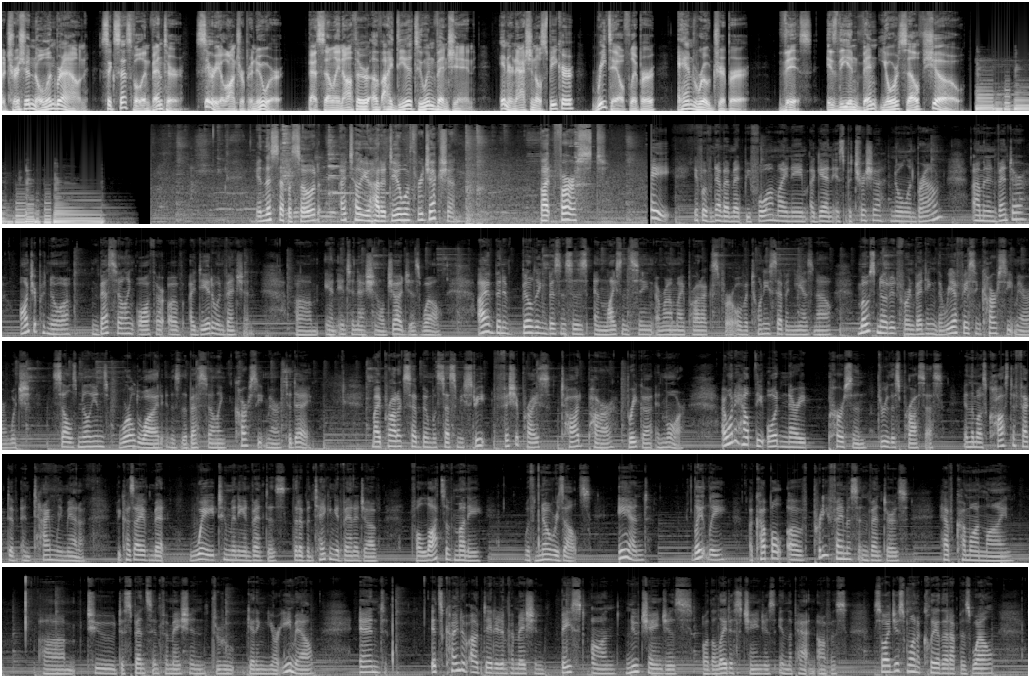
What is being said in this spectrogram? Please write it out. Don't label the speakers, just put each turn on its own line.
Patricia Nolan Brown, successful inventor, serial entrepreneur, best-selling author of Idea to Invention, international speaker, retail flipper, and road tripper. This is the Invent Yourself Show.
In this episode, I tell you how to deal with rejection. But first, hey, if we've never met before, my name again is Patricia Nolan Brown. I'm an inventor, entrepreneur, and best selling author of Idea to Invention, um, and international judge as well. I have been building businesses and licensing around my products for over 27 years now, most noted for inventing the rear facing car seat mirror, which sells millions worldwide and is the best selling car seat mirror today. My products have been with Sesame Street, Fisher Price, Todd Parr, Brica, and more. I want to help the ordinary person through this process in the most cost effective and timely manner because I have met way too many inventors that have been taking advantage of for lots of money with no results. And lately, a couple of pretty famous inventors have come online um, to dispense information through getting your email. And it's kind of outdated information based on new changes or the latest changes in the patent office. So I just want to clear that up as well.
